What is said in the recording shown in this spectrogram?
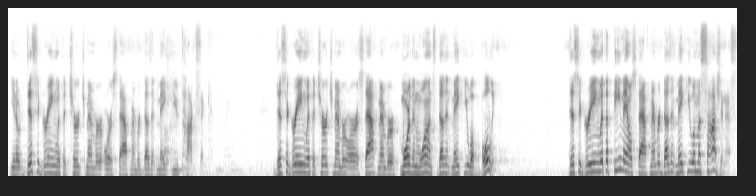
you know, disagreeing with a church member or a staff member doesn't make you toxic. Disagreeing with a church member or a staff member more than once doesn't make you a bully. Disagreeing with a female staff member doesn't make you a misogynist.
